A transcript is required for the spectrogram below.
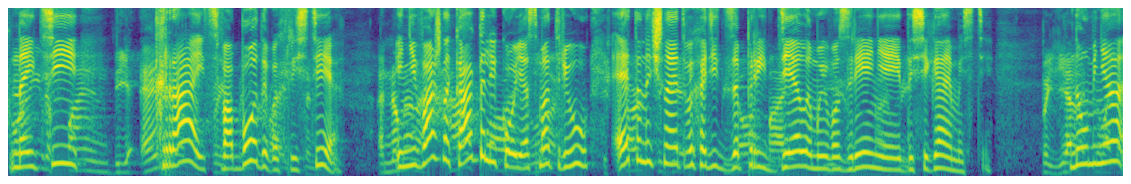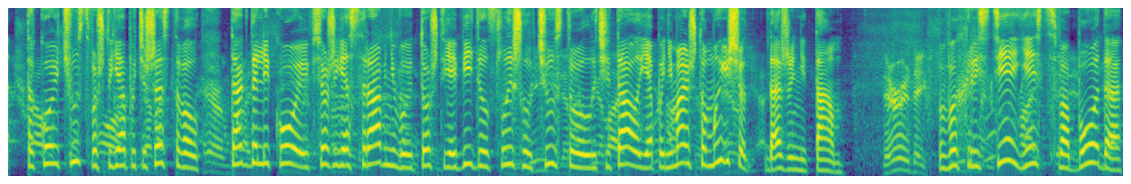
найти край свободы во Христе. И неважно, как далеко я смотрю, это начинает выходить за пределы моего зрения и досягаемости. Но у меня такое чувство, что я путешествовал так далеко, и все же я сравниваю то, что я видел, слышал, чувствовал и читал, и я понимаю, что мы еще даже не там. Во Христе есть свобода,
